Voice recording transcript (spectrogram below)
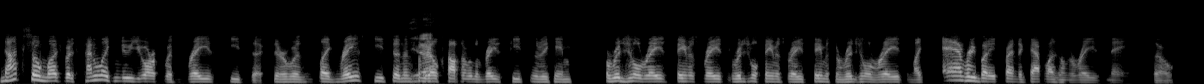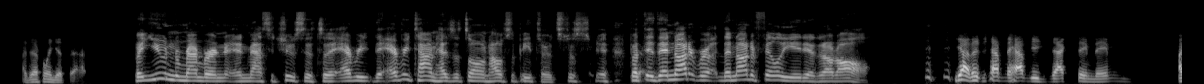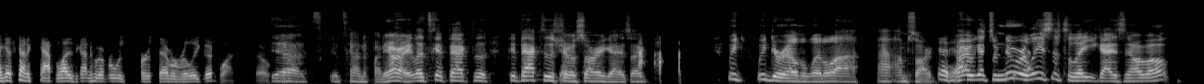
Not so much, but it's kind of like New York with Ray's Pizza. There was like Ray's Pizza, and then somebody else popped up with a Ray's Pizza, and it became original Ray's, famous Ray's, original famous Ray's, famous original Ray's, and like everybody trying to capitalize on the Ray's name. So I definitely get that. But you remember in, in Massachusetts, uh, every the, every town has its own house of pizza. It's just, eh, but they, they're not they're not affiliated at all. Yeah, they just happen to have the exact same name. I guess kind of capitalizing on whoever was the first to have a really good one. So Yeah, it's it's kind of funny. All right, let's get back to the get back to the show. Sorry, guys, I we we derailed a little. Uh, I- I'm sorry. All right, we got some new releases to let you guys know about.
